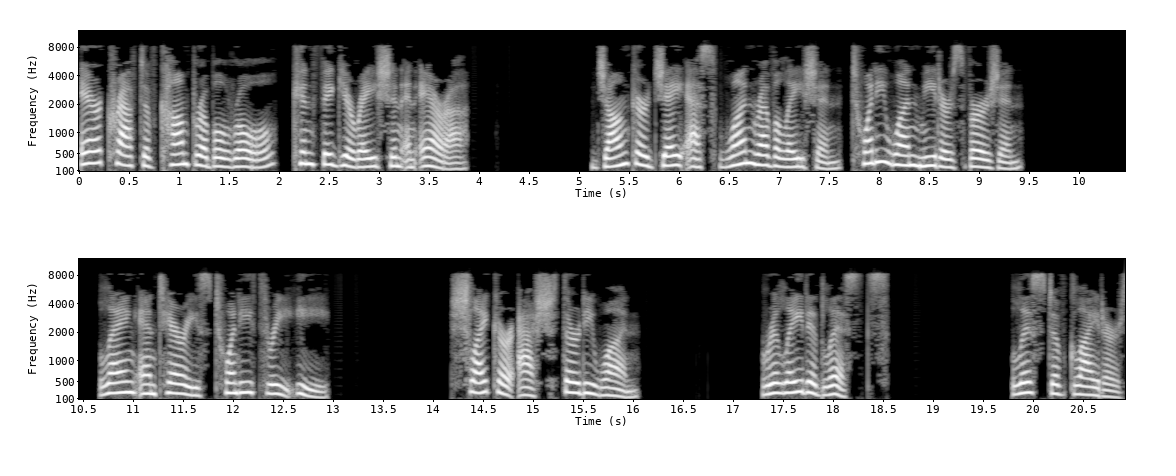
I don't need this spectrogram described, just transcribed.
aircraft of comparable role configuration and era. Jonker JS1 Revelation 21 meters version. Lange Antares 23E Schleicher ASH 31 Related lists. List of gliders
